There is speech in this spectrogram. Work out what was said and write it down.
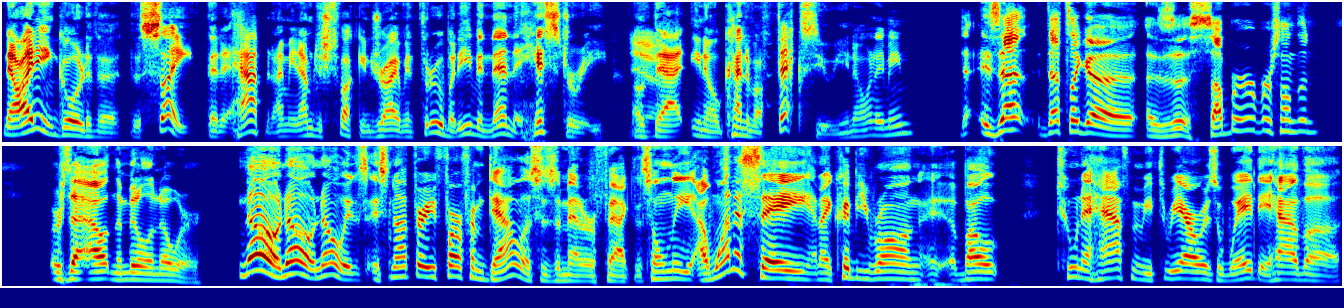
Now I didn't go to the, the site that it happened. I mean, I'm just fucking driving through, but even then the history of Yeah. that, you know, kind of affects you. You know what I mean? Is that, that's like a, is a suburb or something? Or is that out in the middle of nowhere? No, no, no. It's it's not very far from Dallas, as a matter of fact. It's only I want to say, and I could be wrong, about two and a half, maybe three hours away. They have a,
